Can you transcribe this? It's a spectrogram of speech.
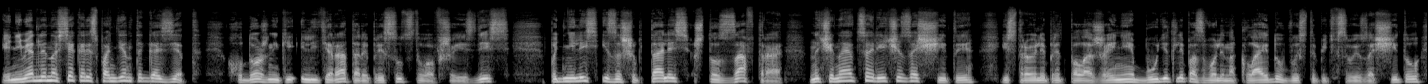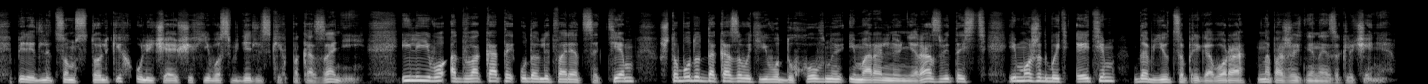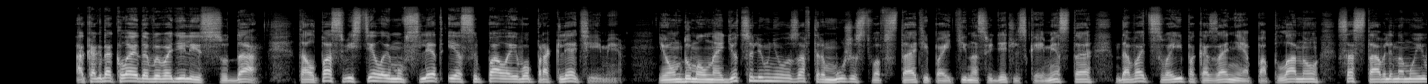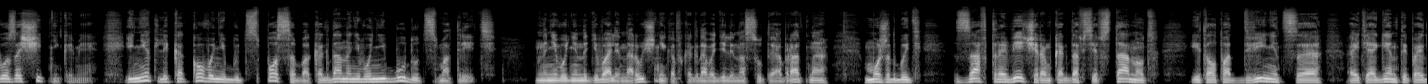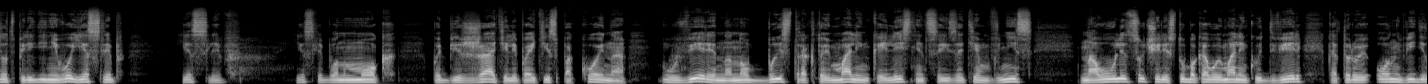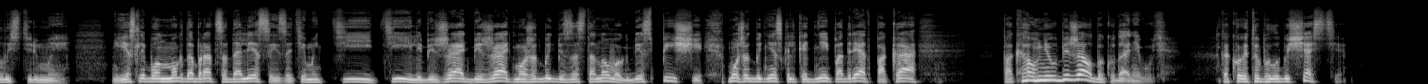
И немедленно все корреспонденты газет, художники и литераторы, присутствовавшие здесь, поднялись и зашептались, что завтра начинаются речи защиты, и строили предположение, будет ли позволено Клайду выступить в свою защиту перед лицом стольких уличающих его свидетельских показаний, или его адвокаты удовлетворятся тем, что будут доказывать его духовную и моральную неразвитость, и, может быть, этим добьются приговора на пожизненное заключение. А когда Клайда выводили из суда, толпа свистела ему вслед и осыпала его проклятиями, и он думал, найдется ли у него завтра мужество встать и пойти на свидетельское место, давать свои показания по плану, составленному его защитниками, и нет ли какого-нибудь способа, когда на него не будут смотреть. На него не надевали наручников, когда водили на суд и обратно. Может быть, завтра вечером, когда все встанут, и толпа двинется, а эти агенты пойдут впереди него, если б... Если б... если бы он мог побежать или пойти спокойно, уверенно, но быстро к той маленькой лестнице и затем вниз, на улицу через ту боковую маленькую дверь, которую он видел из тюрьмы. Если бы он мог добраться до леса и затем идти, идти или бежать, бежать, может быть, без остановок, без пищи, может быть, несколько дней подряд, пока... пока он не убежал бы куда-нибудь. Какое это было бы счастье.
